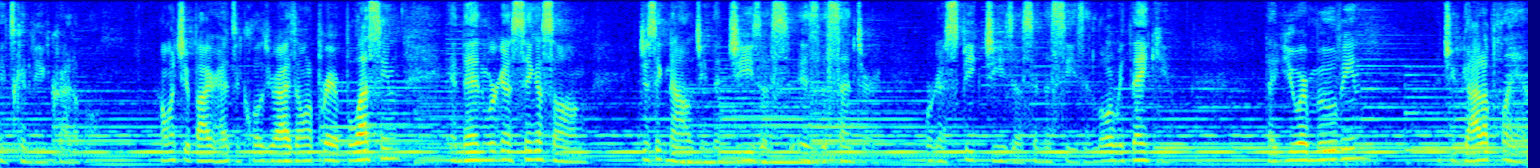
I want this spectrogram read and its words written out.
It's going to be incredible. I want you to bow your heads and close your eyes. I want to pray a blessing, and then we're going to sing a song just acknowledging that Jesus is the center. We're going to speak Jesus in this season. Lord, we thank you that you are moving, that you've got a plan.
